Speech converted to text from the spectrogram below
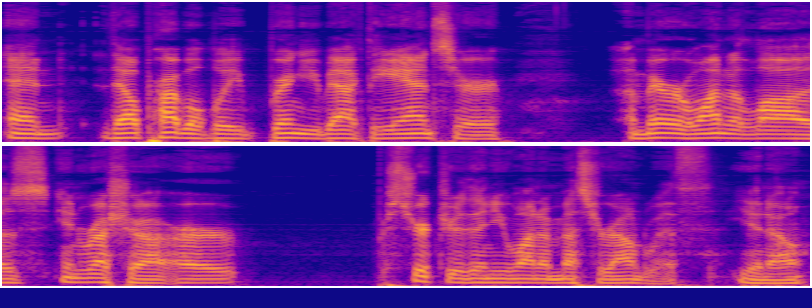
and they'll probably bring you back the answer. Uh, marijuana laws in Russia are stricter than you want to mess around with. You know.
